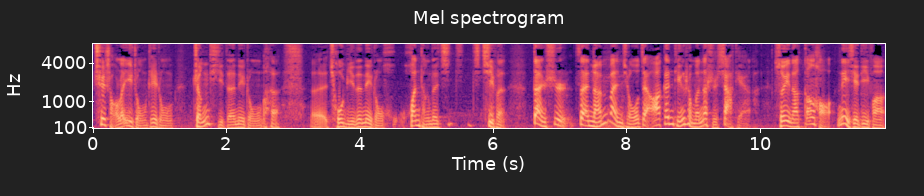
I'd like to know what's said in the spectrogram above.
缺少了一种这种整体的那种 呃球迷的那种欢腾的气气氛。但是在南半球，在阿根廷什么，那是夏天啊，所以呢，刚好那些地方，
